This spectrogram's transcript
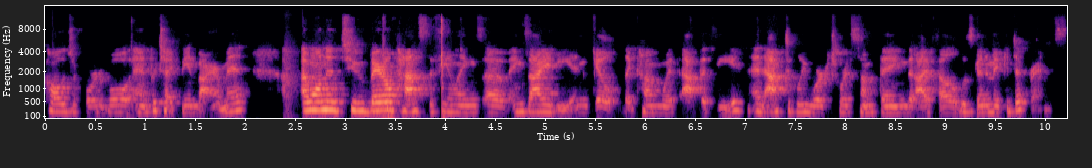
college affordable, and protect the environment. I wanted to barrel past the feelings of anxiety and guilt that come with apathy and actively work towards something that I felt was going to make a difference.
